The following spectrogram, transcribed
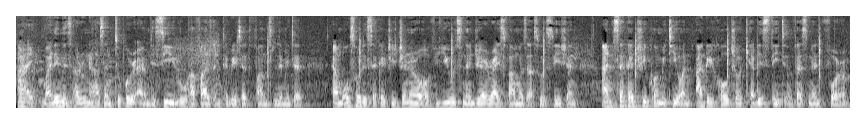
Hi, my name is Haruna Hassan Tukur. I'm the CEO of Hafaz Integrated Farms Limited. I'm also the Secretary General of Youth Nigeria Rice Farmers Association and Secretary Committee on Agriculture Kebbi State Investment Forum.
